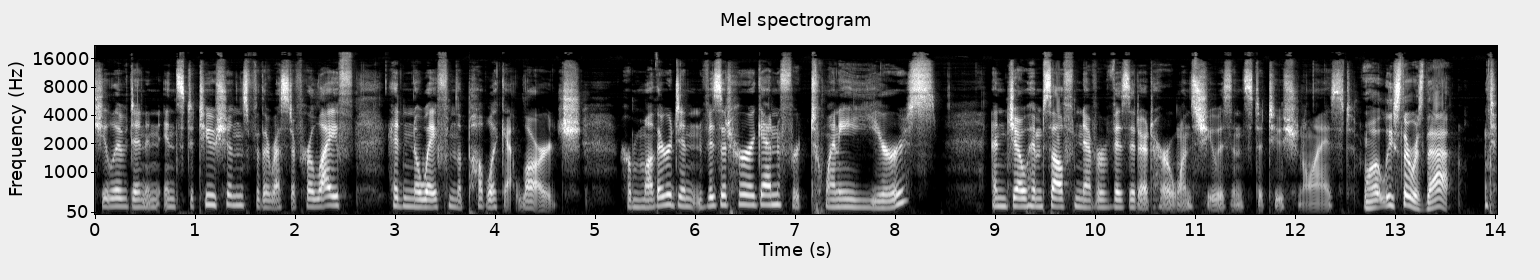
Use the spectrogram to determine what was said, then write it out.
She lived in institutions for the rest of her life, hidden away from the public at large. Her mother didn't visit her again for 20 years, and Joe himself never visited her once she was institutionalized. Well, at least there was that.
